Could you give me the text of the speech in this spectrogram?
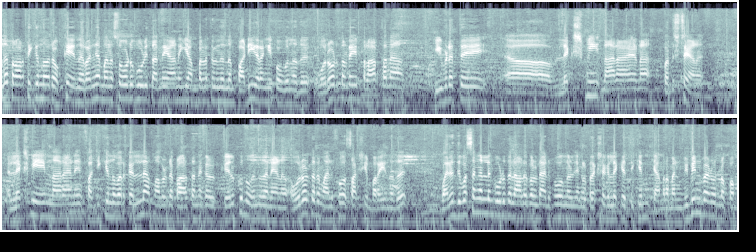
വന്ന് പ്രാർത്ഥിക്കുന്നവരൊക്കെ നിറഞ്ഞ മനസ്സോടുകൂടി തന്നെയാണ് ഈ അമ്പലത്തിൽ നിന്നും പടി ഇറങ്ങി പോകുന്നത്. ഓരോരുത്തരുടെയും പ്രാർത്ഥന ഇവിടുത്തെ ലക്ഷ്മി നാരായണ പ്രതിഷ്ഠയാണ്. ലക്ഷ്മിയെയും നാരായണയും ഭജിക്കുന്നവർക്കെല്ലാം അവരുടെ പ്രാർത്ഥനകൾ കേൾക്കുന്നു എന്ന് തന്നെയാണ് ഓരോരുത്തരും അനുഭവ സാക്ഷ്യം പറയുന്നത്. വരും ദിവസങ്ങളിലും കൂടുതൽ ആളുകളുടെ അനുഭവങ്ങൾ ഞങ്ങൾ പ്രേക്ഷകരിലേക്ക് എത്തിക്കും. ക്യാമറമാൻ വിപിൻ വേണൂരിനൊപ്പം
